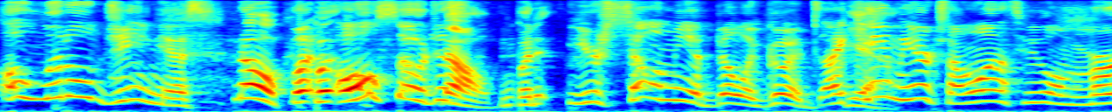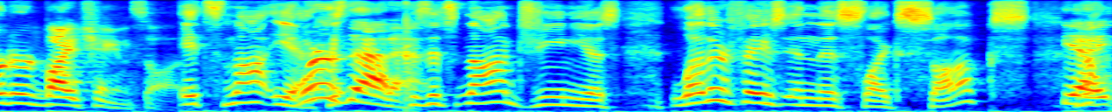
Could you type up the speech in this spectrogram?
a little genius. No, but, but- also just no, but it- you're selling me a bill of goods. I Yeah. came here because I want to see people murdered by chainsaws. It's not yet. Where's that at? Because it's not genius. Leatherface in this like sucks. yeah, not,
